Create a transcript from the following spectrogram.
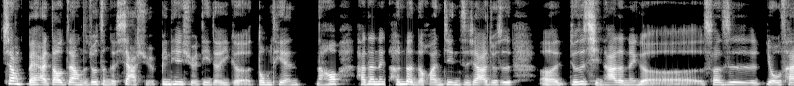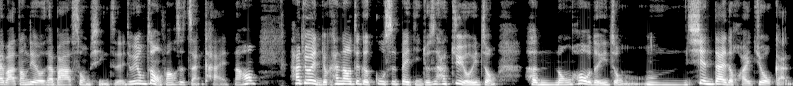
像北海道这样子，就整个下雪、冰天雪地的一个冬天，然后他在那个很冷的环境之下，就是呃，就是请他的那个算是邮差吧，当地邮差帮他送信之类，就用这种方式展开。然后他就会，你就看到这个故事背景，就是它具有一种很浓厚的一种嗯现代的怀旧感。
